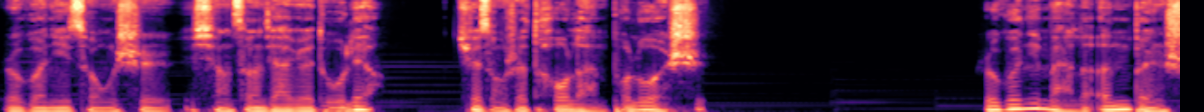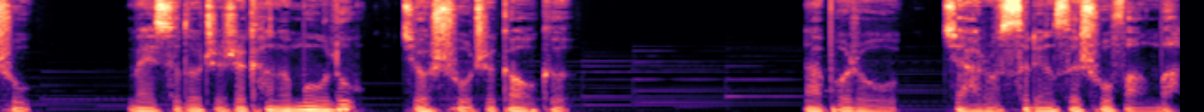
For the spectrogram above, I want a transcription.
如果你总是想增加阅读量，却总是偷懒不落实；如果你买了 N 本书，每次都只是看个目录就束之高阁，那不如加入四零四书房吧。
